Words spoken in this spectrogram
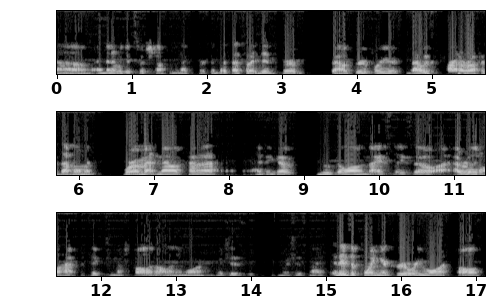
Um, and then it would get switched off to the next person. But that's what I did for about three or four years. That was kind of rough at that moment. Where I'm at now, I've kind of, I think I've moved along nicely. So I, I really don't have to take too much call at all anymore, which is, which is nice. Is a point in your career where you want call.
